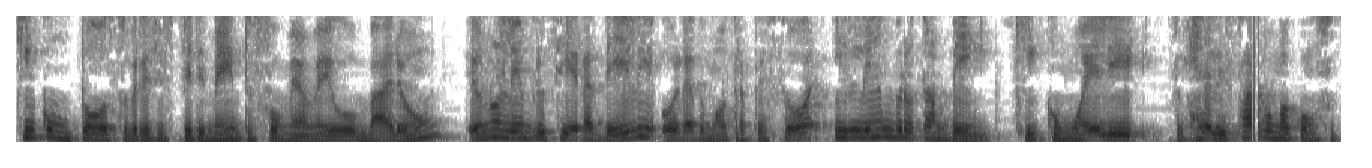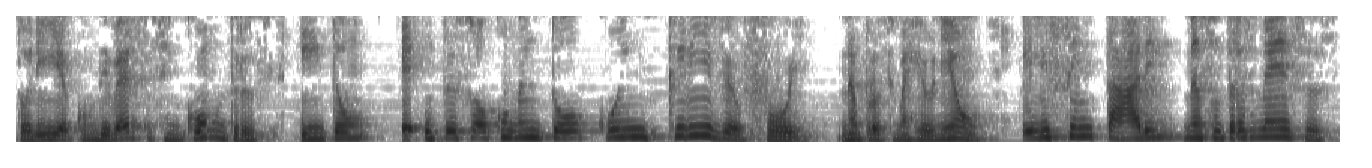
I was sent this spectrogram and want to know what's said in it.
quem contou sobre esse experimento foi meu amigo Barão. Eu não lembro se era dele ou era de uma outra pessoa. E lembro também que, como ele realizava uma consultoria com diversos encontros, então é, o pessoal comentou quão incrível foi na próxima reunião eles sentarem nas outras mesas.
